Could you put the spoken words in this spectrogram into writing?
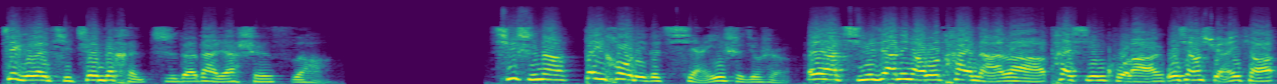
这个问题真的很值得大家深思哈。其实呢，背后里的潜意识就是：哎呀，企业家那条路太难了，太辛苦了，我想选一条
